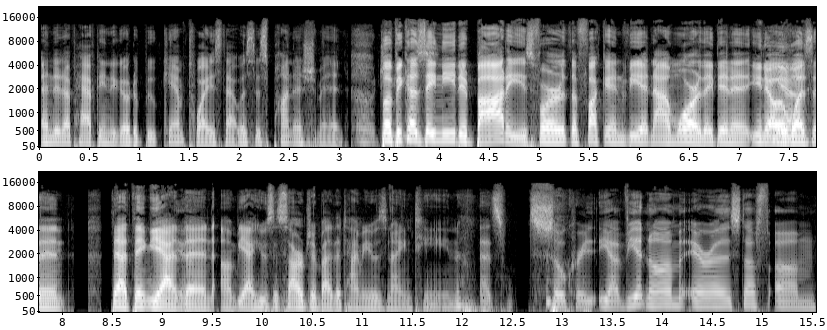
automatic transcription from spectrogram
ended up having to go to boot camp twice that was his punishment Oh, but because they needed bodies for the fucking Vietnam War they didn't you know it wasn't that thing yeah and Yeah. then um yeah he was a sergeant by the time he was 19 That's so crazy. Yeah, Vietnam era stuff. Um,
